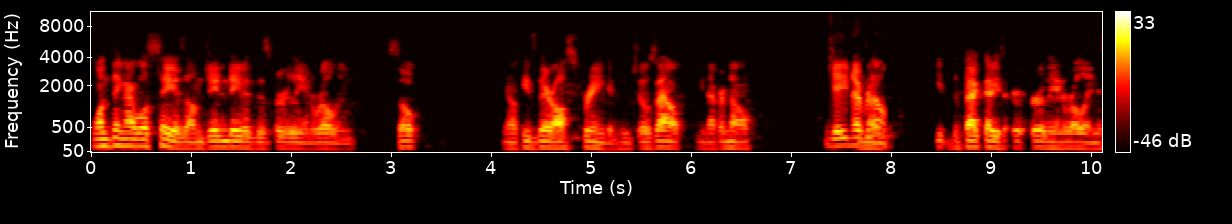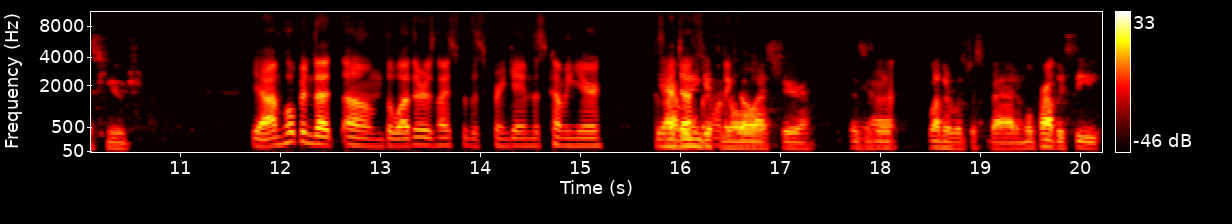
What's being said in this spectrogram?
One thing I will say is um Jadyn Davis is early enrolling. So, you know, if he's there all spring and he shows out, you never know. Yeah, you never you know, know. The fact that he's early enrolling is huge. Yeah, I'm hoping that um the weather is nice for the spring game this coming year. Yeah, I definitely we didn't get to go, last year. This yeah. the weather was just bad, and we'll probably see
